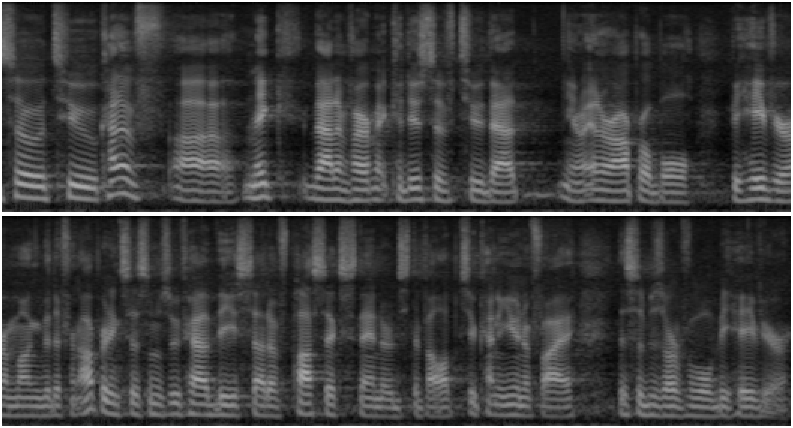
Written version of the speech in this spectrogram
So to kind of uh, make that environment conducive to that you know, interoperable behavior among the different operating systems, we've had these set of POSIX standards developed to kind of unify this observable behavior.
